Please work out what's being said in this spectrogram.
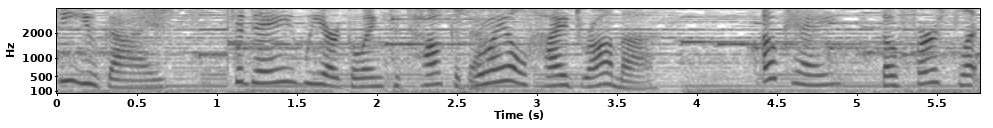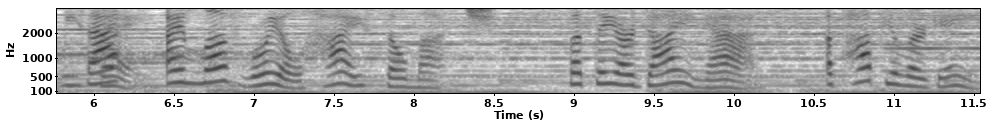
Hey you guys. Today we are going to talk about Royal High drama. Okay, though first let me That- say, I love Royal High so much. But they are dying as a popular game,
